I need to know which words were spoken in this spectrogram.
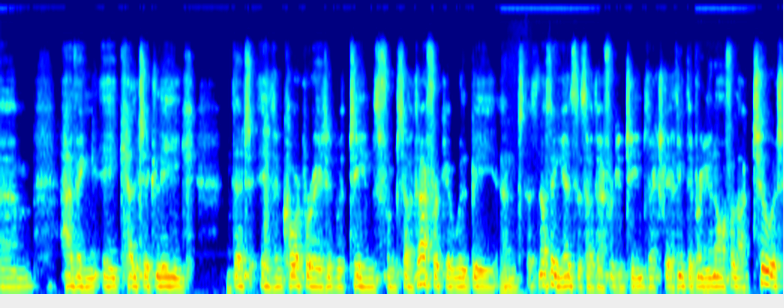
um, having a Celtic League that is incorporated with teams from South Africa will be. And there's nothing against the South African teams, actually. I think they bring an awful lot to it.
